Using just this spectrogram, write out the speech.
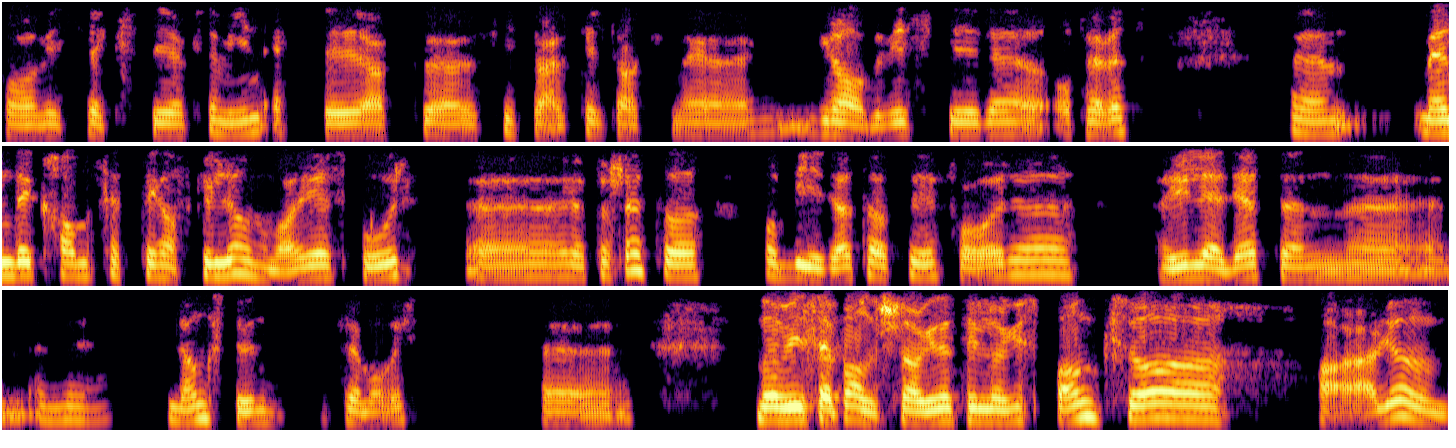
få viss vekst i økonomien etter at uh, smitteverntiltakene gradvis blir uh, opphevet. Men det kan sette ganske langvarige spor, rett og slett, og, bidra til at vi får høy ledighet en, en, lang stund fremover. Når vi ser på anslagene til Norges Bank, så har det jo en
